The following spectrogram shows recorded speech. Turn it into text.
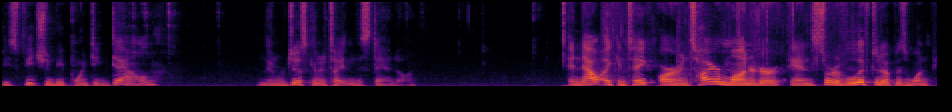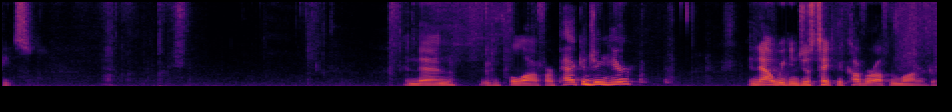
These feet should be pointing down, and then we're just gonna tighten the stand on. And now I can take our entire monitor and sort of lift it up as one piece. And then we can pull off our packaging here. And now we can just take the cover off the monitor.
